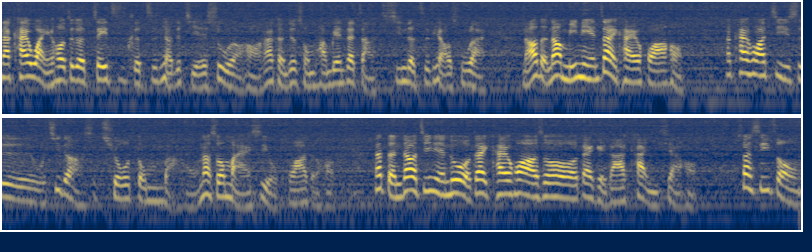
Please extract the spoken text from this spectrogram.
那开完以后，这个这支个枝条就结束了哈，它可能就从旁边再长新的枝条出来，然后等到明年再开花哈。那开花季是我记得好像是秋冬吧，哦，那时候买还是有花的哈。那等到今年如果在开花的时候，带给大家看一下哈，算是一种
